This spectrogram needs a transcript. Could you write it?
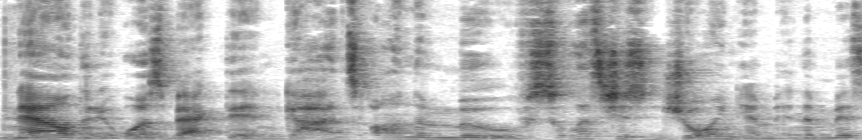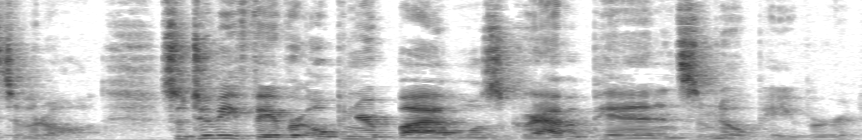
now than it was back then. God's on the move, so let's just join him in the midst of it all. So do me a favor, open your Bibles, grab a pen and some notepaper,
